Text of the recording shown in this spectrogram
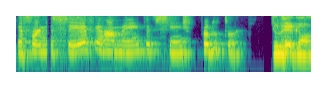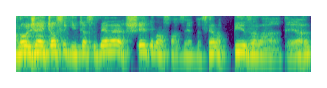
é fornecer ferramenta eficiente para o produtor. Que legal, não, gente? É o seguinte: a Sibéria chega numa fazenda, assim, ela pisa lá na terra,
